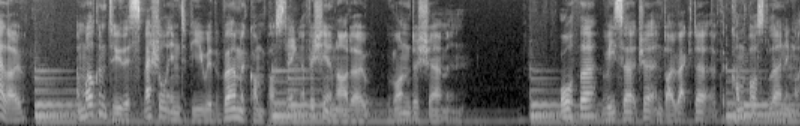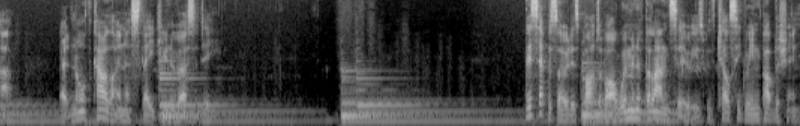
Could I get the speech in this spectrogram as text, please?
Hello, and welcome to this special interview with vermicomposting aficionado Rhonda Sherman, author, researcher, and director of the Compost Learning Lab at North Carolina State University. This episode is part of our Women of the Land series with Chelsea Green Publishing,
